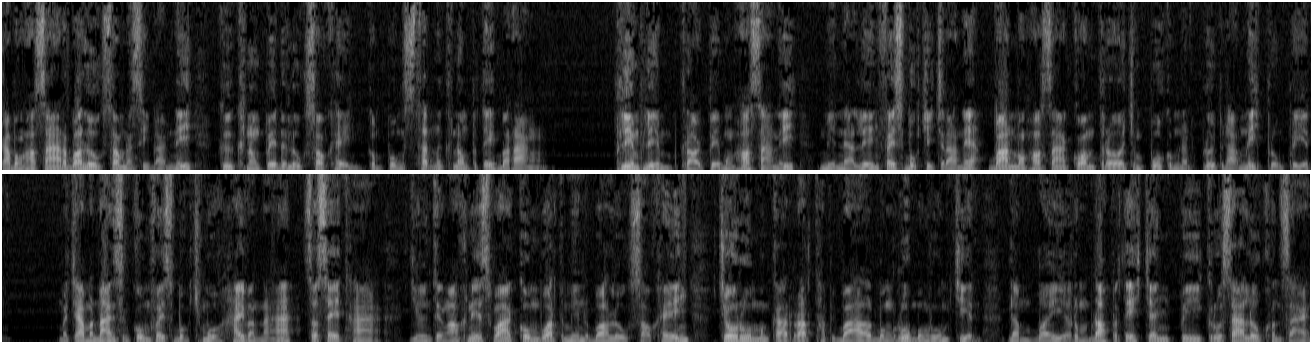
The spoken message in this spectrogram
ការបង្ហោះសាររបស់លោកសំរាសីបែបនេះគឺក្នុងពេលដែលលោកសុកខេងកំពុងស្ថិតនៅក្នុងប្រទេសបារាំងភ្លាមភ្លាមក្រោយពេលបង្ហោះសារនេះមានអ្នកលេង Facebook ជាច្រើនអ្នកបានបង្ហោះសារគាំទ្រចំពោះគំនិតប្រួយផ្ដាមនេះប្រងព្រាតម្ចាស់បណ្ដាញសង្គម Facebook ឈ្មោះហៃវ៉ាណាសរសេរថា យើងទាំងអស់គ្នាស្វាគមន៍វត្តមានរបស់លោកសខេងចូលរួមបង្កើតរដ្ឋាភិបាលបង្រួបបង្រួមជាតិដើម្បីរំដោះប្រទេសចេញពីគ្រួសារលោកហ៊ុនសែន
